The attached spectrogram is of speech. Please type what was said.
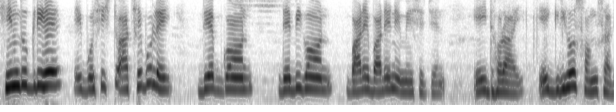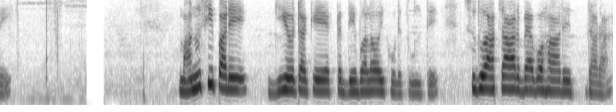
হিন্দু গৃহে এই বৈশিষ্ট্য আছে বলেই দেবগণ, দেবীগণ বারে বারে নেমে এসেছেন এই ধরায়, এই গৃহ সংসারে। মানুষই পারে গৃহটাকে একটা দেবালয় করে তুলতে, শুধু আচার ব্যবহারের দ্বারা।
